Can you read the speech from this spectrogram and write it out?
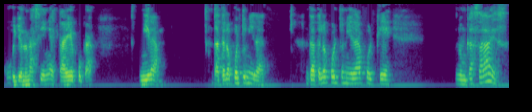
o yo no nací en esta época. Mira, date la oportunidad, date la oportunidad porque nunca sabes,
